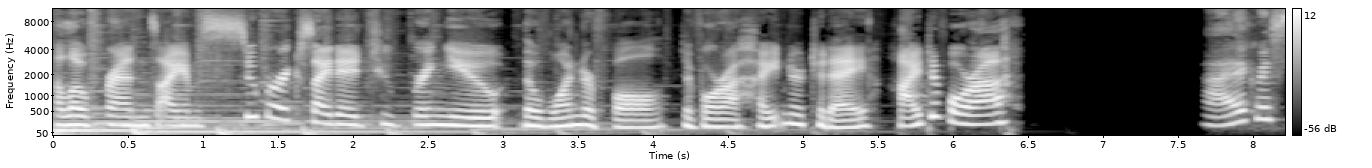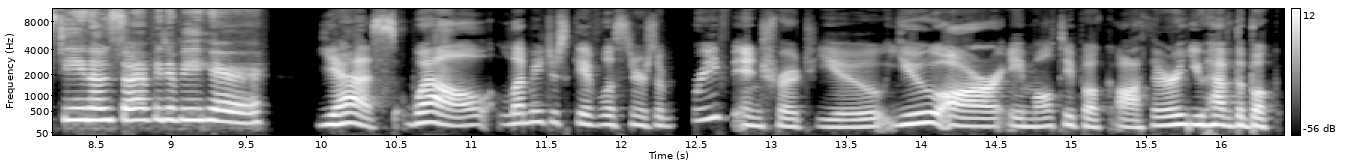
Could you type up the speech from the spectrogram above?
Hello, friends. I am super excited to bring you the wonderful Devorah Heitner today. Hi, Devorah. Hi, Christine. I'm so happy to be here. Yes. Well, let me just give listeners a brief intro to you. You are a multi book author. You have the book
